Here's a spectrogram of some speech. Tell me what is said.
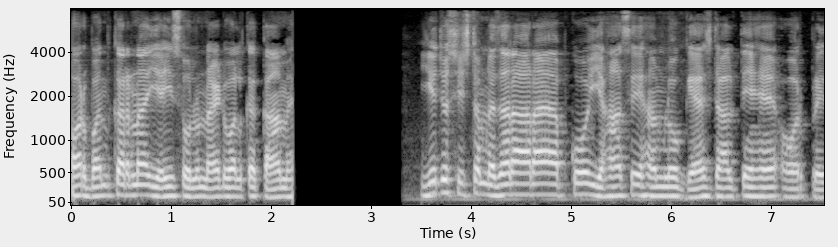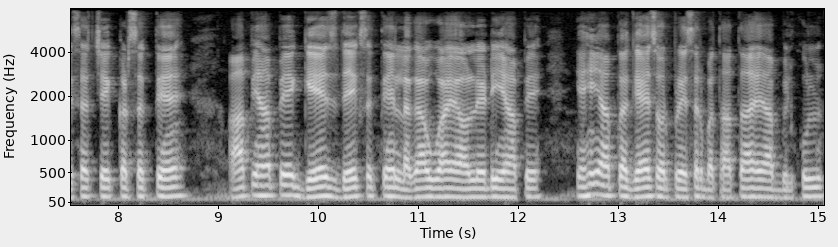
और बंद करना, यही सोलोनाइड वाल का काम है। ये जो सिस्टम नज़र आ रहा है आपको, यहाँ से हम लोग गैस डालते हैं और प्रेशर चेक कर सकते हैं। आप यहाँ पे गैस देख सकते हैं, लगा हुआ है ऑलरेडी यहाँ पे। यहीं आपका गैस और प्रेशर बताता है, आप बिल्कुल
